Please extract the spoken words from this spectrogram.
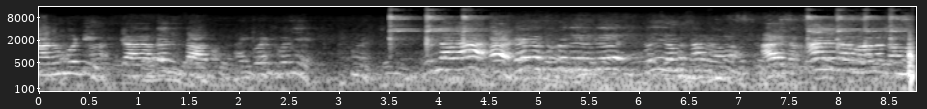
நானும் கொட்டி யாராவது. கொட்டி கொட்டி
